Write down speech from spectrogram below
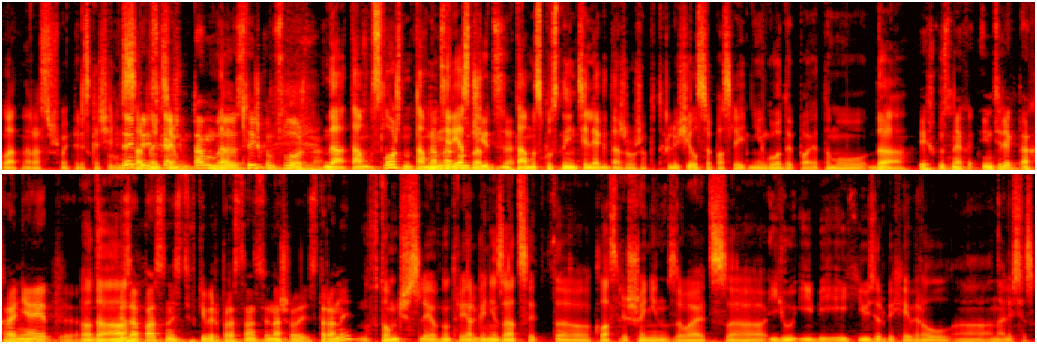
ладно, раз уж мы перескочили Давай с одной темы. там Да. э, слишком сложно. Да, там сложно, там надо интересно, там искусственный интеллект даже уже подключился последние годы, поэтому да, Искусственный интеллект охраняет э, А, да. безопасность в киберпространстве нашей страны? в том числе внутри организации это класс решений называется UEBA, User Behavioral э, Analysis.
